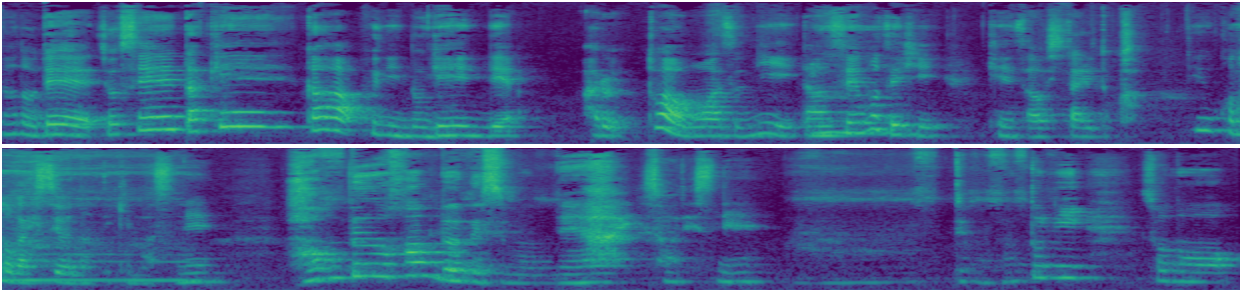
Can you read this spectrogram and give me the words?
なので、女性だけが不妊の原因であるとは思わずに、男性もぜひ検査をしたりとか、っていうことが必要になってきますね。半分半分ですもんね。はい、そうですね。でも本当に、その、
